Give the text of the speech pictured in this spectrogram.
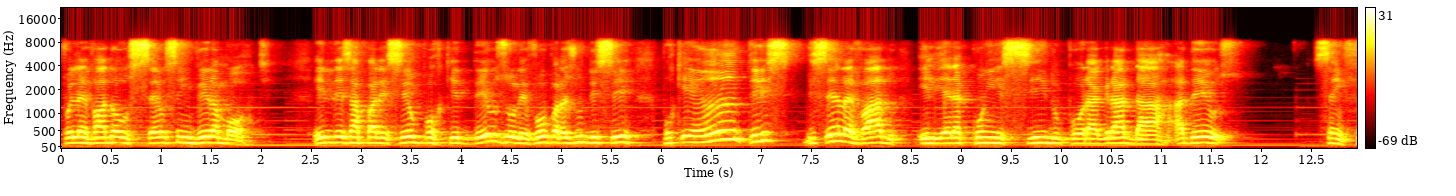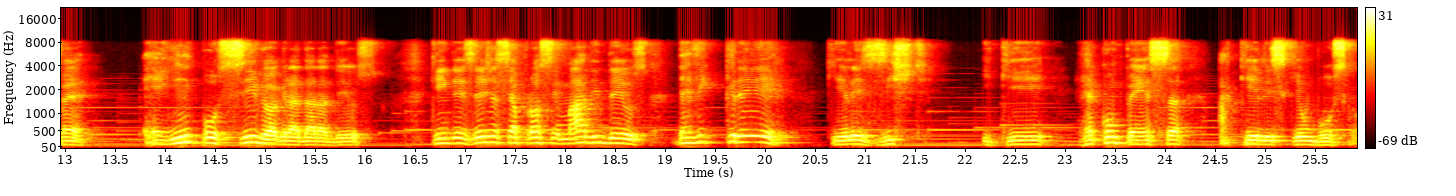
foi levado ao céu sem ver a morte. Ele desapareceu porque Deus o levou para junto de si, porque antes de ser levado, ele era conhecido por agradar a Deus. Sem fé, é impossível agradar a Deus. Quem deseja se aproximar de Deus deve crer que Ele existe e que recompensa aqueles que o buscam.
